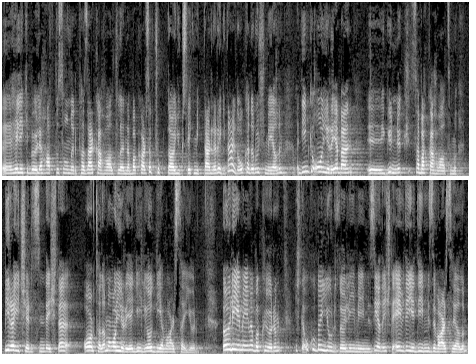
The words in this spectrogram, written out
E, hele ki böyle hafta sonları pazar kahvaltılarına bakarsak çok daha yüksek miktarlara gider de o kadar uçmayalım. Diyelim ki 10 liraya ben e, günlük sabah kahvaltımı bir ay içerisinde işte ortalama 10 liraya geliyor diye varsayıyorum. Öğle yemeğime bakıyorum. İşte okulda yiyoruz öğle yemeğimizi ya da işte evde yediğimizi varsayalım.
